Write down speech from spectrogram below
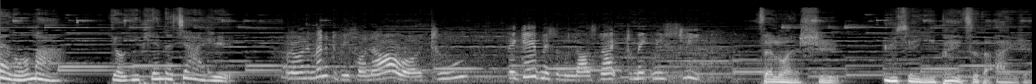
在罗马，有一天的假日。在乱世，遇见一辈子的爱人。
